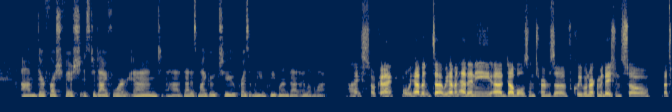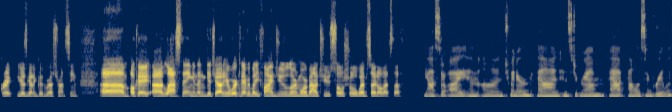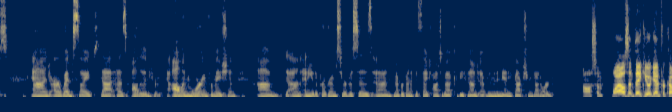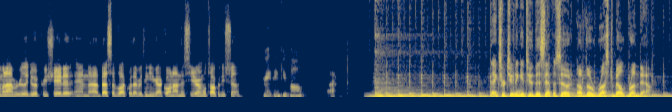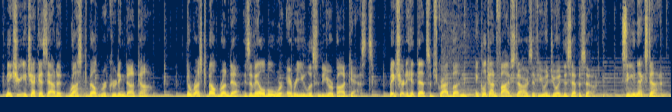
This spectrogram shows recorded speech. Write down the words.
Um, their fresh fish is to die for, and uh, that is my go-to presently in Cleveland that I love a lot. Nice. Okay. Well, we haven't uh, we haven't had any uh, doubles in terms of Cleveland recommendations, so that's great. You guys got a good restaurant scene. Um, okay. Uh, last thing, and then get you out of here. Where can everybody find you, learn more about you, social, website, all that stuff? Yeah, so I am on Twitter and Instagram at Allison Grealis, and our website that has all the all and more information um, on any of the program services and member benefits that I talked about could be found at womeninmanufacturing.org. Awesome. Well, Allison, thank you again for coming on. We really do appreciate it, and uh, best of luck with everything you got going on this year. And we'll talk with you soon. Great. Thank you, Paul. Thanks for tuning into this episode of the Rust Belt Rundown. Make sure you check us out at rustbeltrecruiting.com. The Rust Belt Rundown is available wherever you listen to your podcasts. Make sure to hit that subscribe button and click on five stars if you enjoyed this episode. See you next time.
